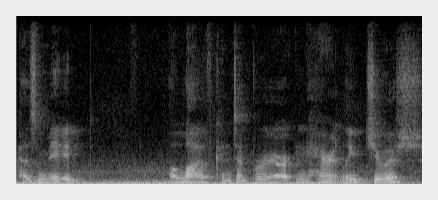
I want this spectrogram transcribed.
has made a lot of contemporary art inherently Jewish.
